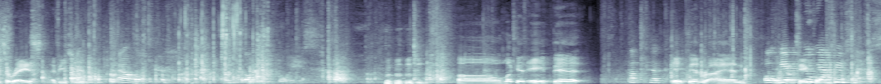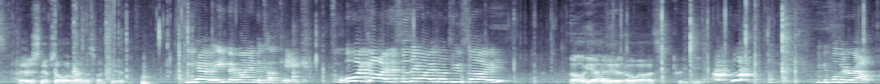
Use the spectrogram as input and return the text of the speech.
It's a race. I beat you. I don't really care. I'm just opening toys. Oh, look at 8-bit. Cupcake. 8-bit Ryan. Oh, we have two. We have two snips. There's snips all over on this one too. We have 8-bit Ryan the cupcake. Oh my god, it's the same eyes on two sides. Oh yeah, it is. Oh wow, that's creepy. You can flip it around.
